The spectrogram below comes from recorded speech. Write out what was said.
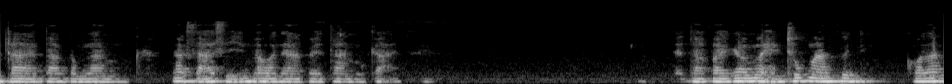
ำทานตามกำลัง รักษาศีลภาวนาไปตามโอกาส แต่ต่อไปก็เมื่อเห็นทุกข์มากขึ้นพอร่าง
